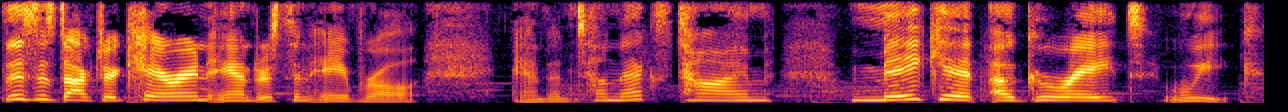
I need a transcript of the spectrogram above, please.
This is Dr. Karin Anderson Abrell. And until next time, make it a great week.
